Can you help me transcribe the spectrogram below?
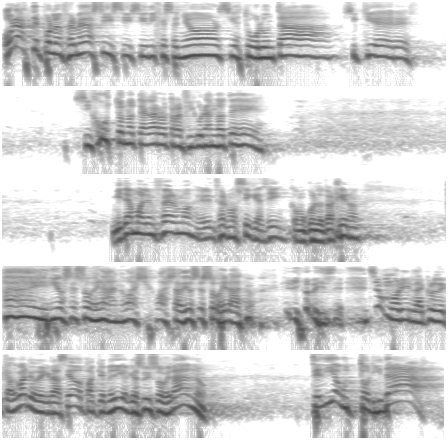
¿Oraste por la enfermedad? Sí, sí, sí. Dije, Señor, si es tu voluntad, si quieres. Si justo no te agarro transfigurándote. Miramos al enfermo, el enfermo sigue así, como cuando lo trajeron. Ay, Dios es soberano, vaya, vaya, Dios es soberano. Y Dios dice, yo morí en la cruz del Calvario, desgraciado, para que me diga que soy soberano. Te di autoridad.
